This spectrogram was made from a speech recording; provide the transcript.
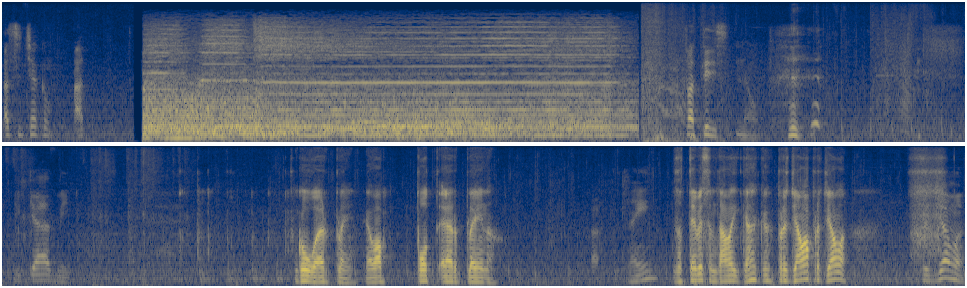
Аз се чакам. А... Това ти си? No. you got me. Go airplane. Ела под airplane Plane? За тебе съм, давай, га, га, през джама, през джама. Пиджама. Ела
